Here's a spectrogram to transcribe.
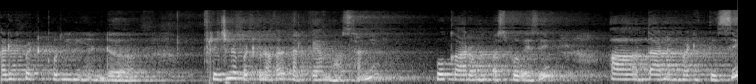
కడిగి పెట్టుకుని అండ్ ఫ్రిడ్జ్లో పెట్టుకున్నాక కదా తలకాయ మాంసాన్ని ఉప్పు కారం పసుపు వేసి ఆ, దాన్ని బయటకు తీసి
